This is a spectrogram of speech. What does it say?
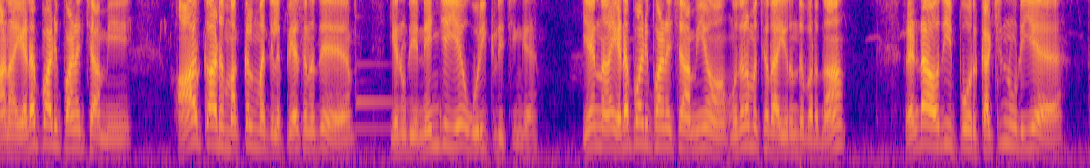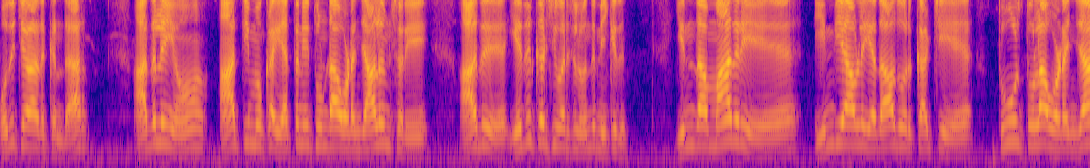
ஆனால் எடப்பாடி பழனிசாமி ஆற்காடு மக்கள் மத்தியில் பேசுனது என்னுடைய நெஞ்சையே உருக்கிடுச்சுங்க. ஏன்னா எடப்பாடி பழனிசாமியும் முதலமைச்சராக இருந்தவர் தான். ரெண்டாவது இப்போ ஒரு கட்சியினுடைய பொதுச்செயலாளர் இருக்கின்றார். அதுலேயும் அதிமுக எத்தனை துண்டா உடைஞ்சாலும் சரி அது எதிர்க்கட்சி வரிசையில் வந்து நிற்குது இந்த மாதிரி இந்தியாவில் ஏதாவது ஒரு கட்சி தூள் தூளாக உடைஞ்சா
